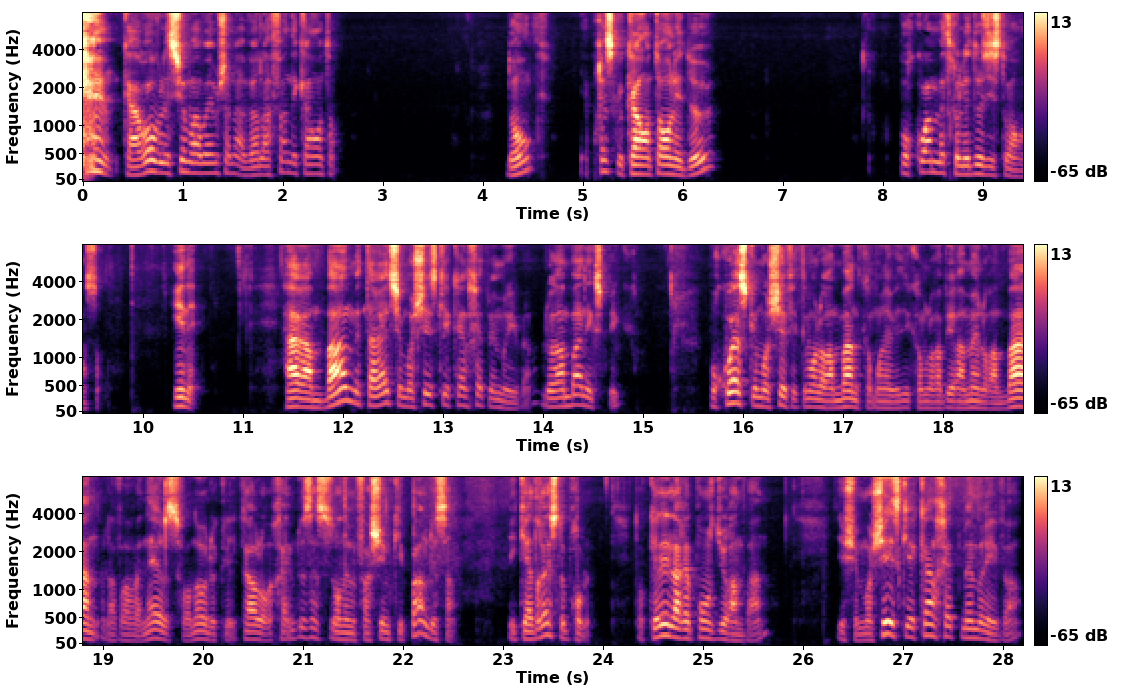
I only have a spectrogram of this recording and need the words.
Karov Shana, vers la fin des 40 ans. Donc, il y a presque 40 ans les deux. Pourquoi mettre les deux histoires ensemble? Le Ramban explique pourquoi est-ce que Moshe, effectivement, le Ramban, comme on avait dit, comme le Rabbi Ramen, le Ramban, le Vavanel, le Sforno, le Kleikar, le Rechaim, tout ça, ce sont des Mfashim qui parlent de ça et qui adressent le problème. Donc, quelle est la réponse du Ramban Il dit Moshe, est-ce qu'il y a chet Memriva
